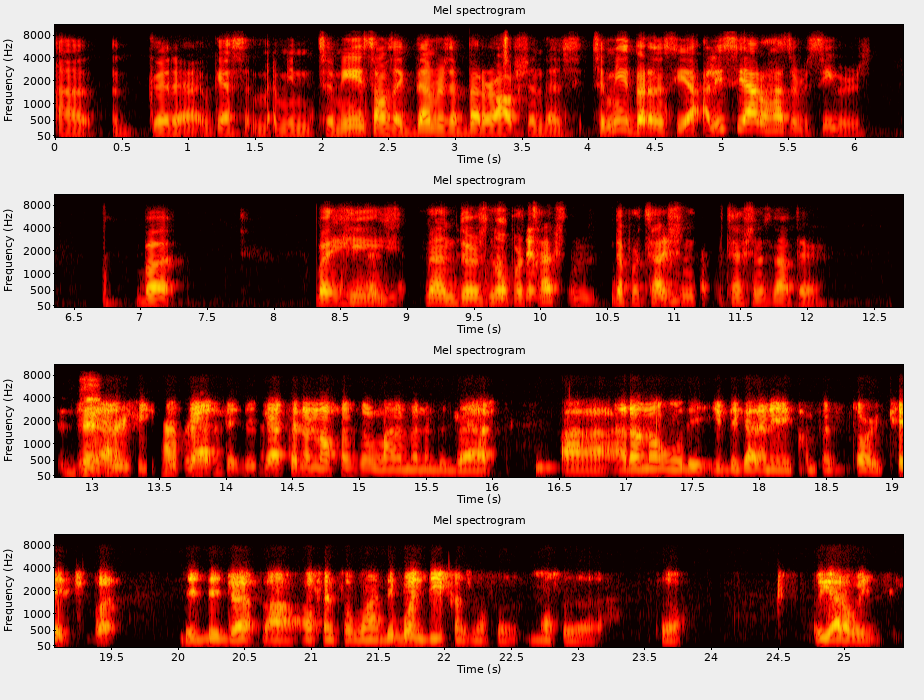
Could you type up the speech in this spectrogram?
uh, a good. Uh, I guess. I mean, to me, it sounds like Denver's a better option than to me better than Seattle. At least Seattle has the receivers, but but he man, there's no protection. The protection, the protection is not there. They, Denver. gotta they drafted, they drafted an offensive lineman in the draft. Uh, I don't know who they, if they got any compensatory pitch, but they did draft uh, offensive line. They won defense most of most of the. So we gotta wait and see.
